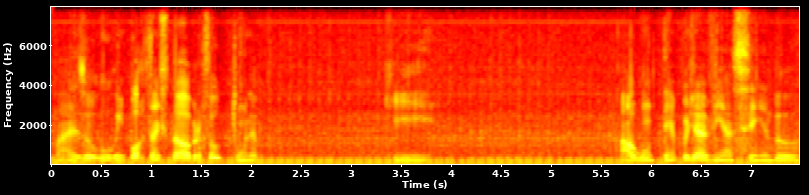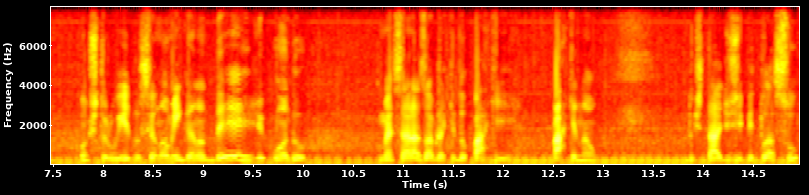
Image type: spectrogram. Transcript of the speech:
Mas o, o importante da obra foi o túnel que há algum tempo já vinha sendo construído, se eu não me engano, desde quando começaram as obras aqui do parque, parque não, do estádio de Pituaçu.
